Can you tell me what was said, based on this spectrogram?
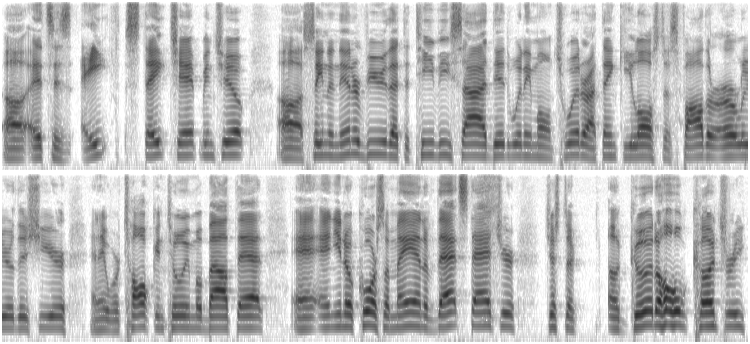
Uh, it's his eighth state championship. Uh, seen an interview that the TV side did with him on Twitter. I think he lost his father earlier this year, and they were talking to him about that. And, and you know, of course, a man of that stature, just a a good old country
